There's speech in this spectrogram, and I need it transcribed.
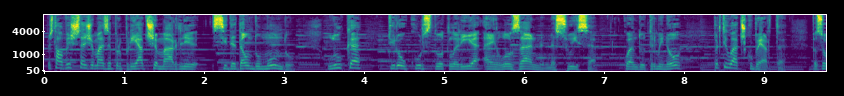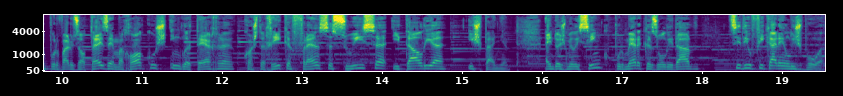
mas talvez seja mais apropriado chamar-lhe cidadão do mundo. Luca tirou o curso de hotelaria em Lausanne, na Suíça. Quando terminou, partiu à descoberta. Passou por vários hotéis em Marrocos, Inglaterra, Costa Rica, França, Suíça, Itália e Espanha. Em 2005, por mera casualidade, decidiu ficar em Lisboa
